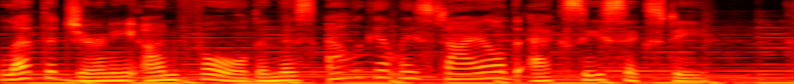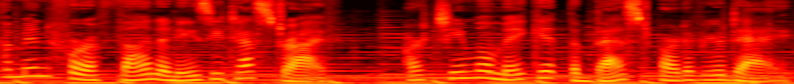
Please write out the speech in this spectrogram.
Let the journey unfold in this elegantly styled XC60. Come in for a fun and easy test drive. Our team will make it the best part of your day.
